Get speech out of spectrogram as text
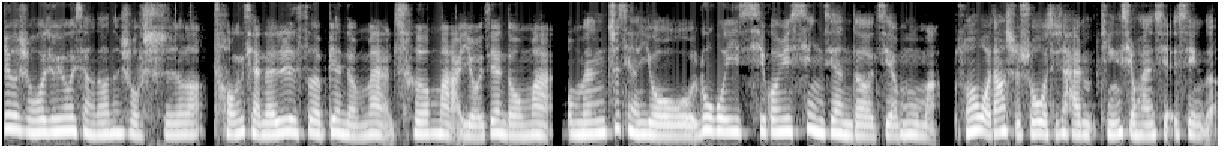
这个时候就又想到那首诗了：从前的日色变得慢，车马邮件都慢。我们之前有录过一期关于信件的节目嘛，所以我当时说我其实还挺喜欢写信的，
